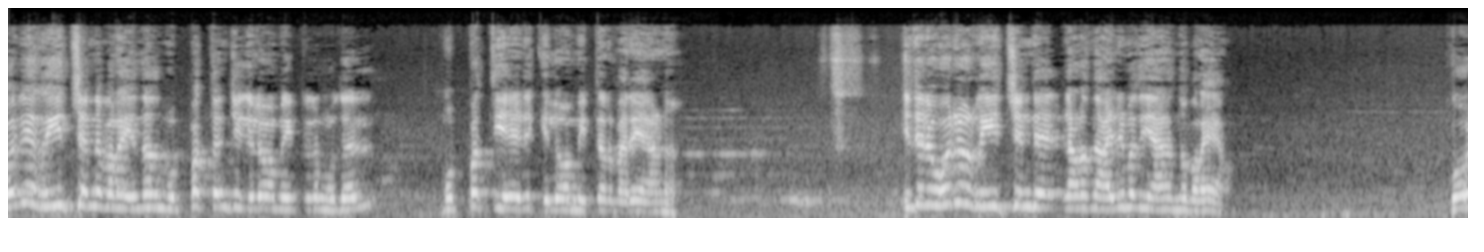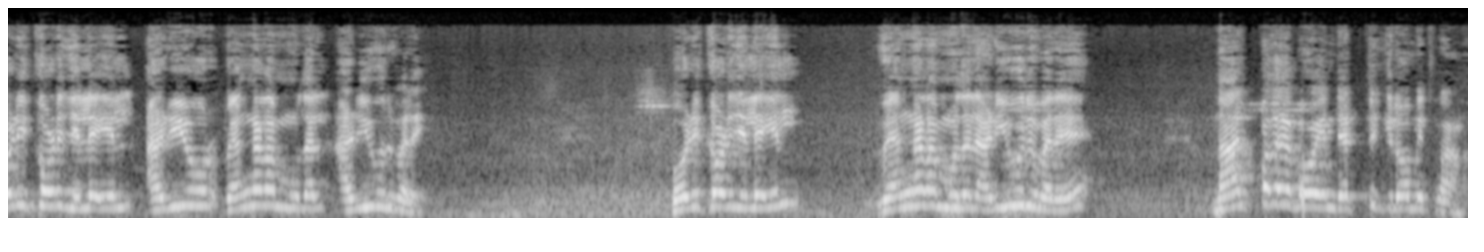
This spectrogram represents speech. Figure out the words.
ഒരു റീച്ച് എന്ന് പറയുന്നത് മുപ്പത്തഞ്ച് കിലോമീറ്റർ മുതൽ മുപ്പത്തിയേഴ് കിലോമീറ്റർ വരെയാണ്. ഇതിൽ ഒരു റീച്ചിന്റെ നടന്ന അഴിമതിയാണെന്ന് പറയാം. കോഴിക്കോട് ജില്ലയിൽ അഴിയൂർ വെങ്ങളം മുതൽ അഴിയൂർ വരെ. കോഴിക്കോട് ജില്ലയിൽ വെങ്ങളം മുതൽ അഴിയൂർ വരെ നാൽപ്പത് പോയിന്റ് എട്ട് കിലോമീറ്റർ ആണ്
